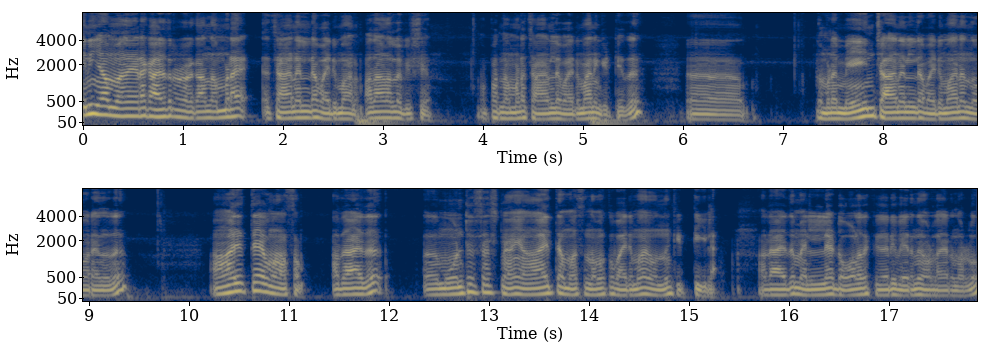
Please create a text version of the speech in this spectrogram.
ഇനി ഞാൻ നേരെ കാര്യത്തിലോട്ട് കാരണം നമ്മുടെ ചാനലിന്റെ വരുമാനം. അതാണല്ലോ വിഷയം. അപ്പം നമ്മുടെ ചാനലിൽ വരുമാനം കിട്ടിയത് നമ്മുടെ മെയിൻ ചാനലിന്റെ വരുമാനം എന്ന് പറയുന്നത് ആദ്യത്തെ മാസം അതായത് മോണിറ്റൈസേഷനായി ആദ്യത്തെ മാസം നമുക്ക് വരുമാനം ഒന്നും കിട്ടിയില്ല. അതായത് മെല്ലെ ഡോളർ കയറി വരുന്നേ ഉള്ളായിരുന്നുള്ളൂ.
